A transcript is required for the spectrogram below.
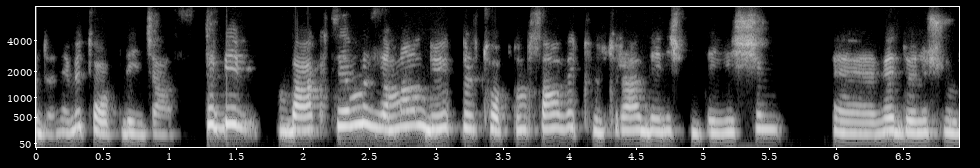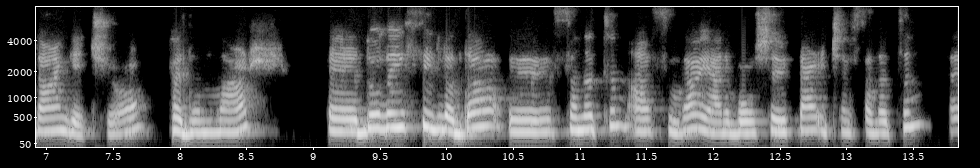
bu dönemi toplayacağız. Tabii baktığımız zaman büyük bir toplumsal ve kültürel değişim, değişim e, ve dönüşümden geçiyor kadınlar. E, dolayısıyla da e, sanatın aslında yani Bolşevikler için sanatın e,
